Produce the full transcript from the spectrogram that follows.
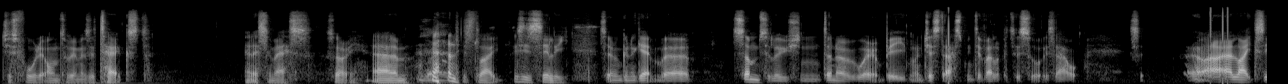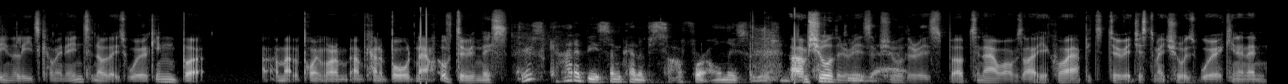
just forward it on to him as a text, an SMS. Sorry, um, right. and it's like this is silly. So I'm going to get uh, some solution. Don't know where it'll be. Just ask me developer to sort this out. So, uh, I like seeing the leads coming in to know that it's working, but I'm at the point where I'm, I'm kind of bored now of doing this. There's got to be some kind of software only solution. I'm sure there is. That. I'm sure there is. But up to now, I was like, yeah, quite happy to do it just to make sure it's working, and then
